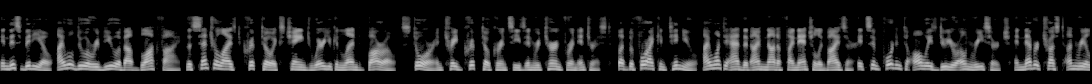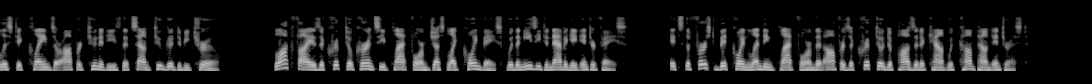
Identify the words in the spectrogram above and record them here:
In this video, I will do a review about BlockFi, the centralized crypto exchange where you can lend, borrow, store and trade cryptocurrencies in return for an interest. But before I continue, I want to add that I'm not a financial advisor. It's important to always do your own research, and never trust unrealistic claims or opportunities that sound too good to be true. BlockFi is a cryptocurrency platform just like Coinbase, with an easy-to-navigate interface. It's the first Bitcoin lending platform that offers a crypto deposit account with compound interest.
